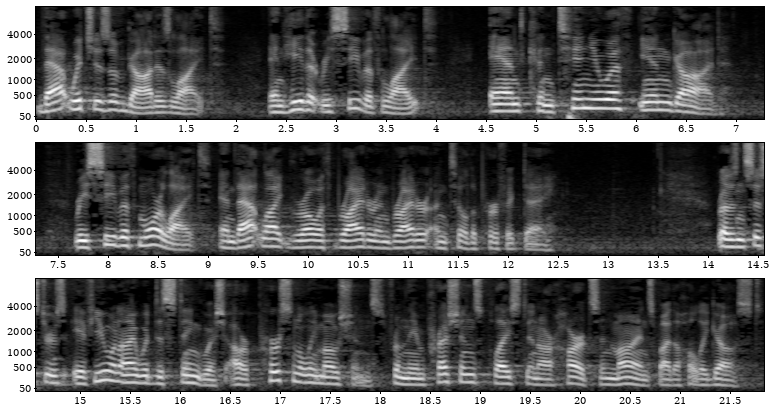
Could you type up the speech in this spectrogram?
That which is of God is light, and he that receiveth light and continueth in God receiveth more light, and that light groweth brighter and brighter until the perfect day. Brothers and sisters, if you and I would distinguish our personal emotions from the impressions placed in our hearts and minds by the Holy Ghost,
